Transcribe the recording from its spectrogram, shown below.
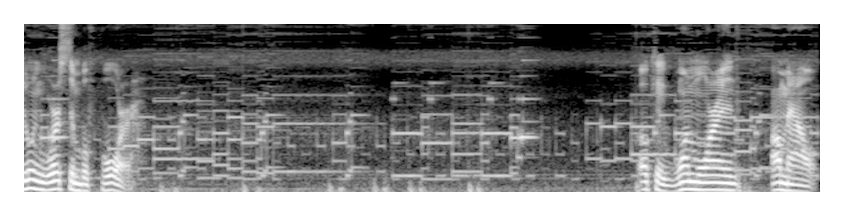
Doing worse than before. Okay, one more and I'm out.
